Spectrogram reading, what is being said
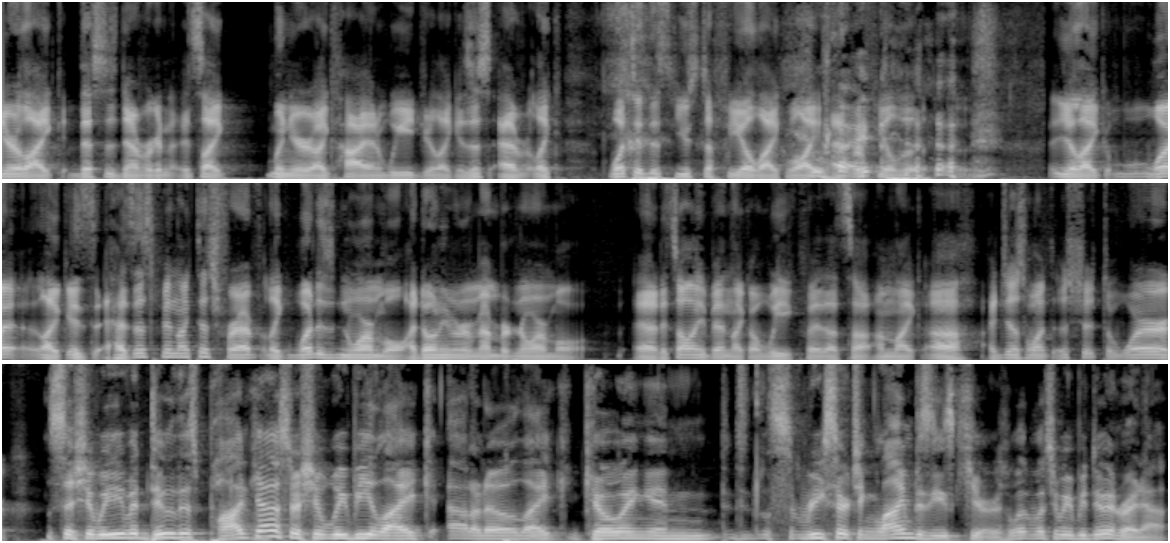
you're like, this is never gonna. It's like when you're like high on weed, you're like, is this ever like? What did this used to feel like? Will I ever feel the? You're like, what? Like, is has this been like this forever? Like, what is normal? I don't even remember normal. And it's only been like a week, but that's all, I'm like, ugh, I just want this shit to work. So should we even do this podcast or should we be like I don't know, like going and researching Lyme disease cures? What what should we be doing right now?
